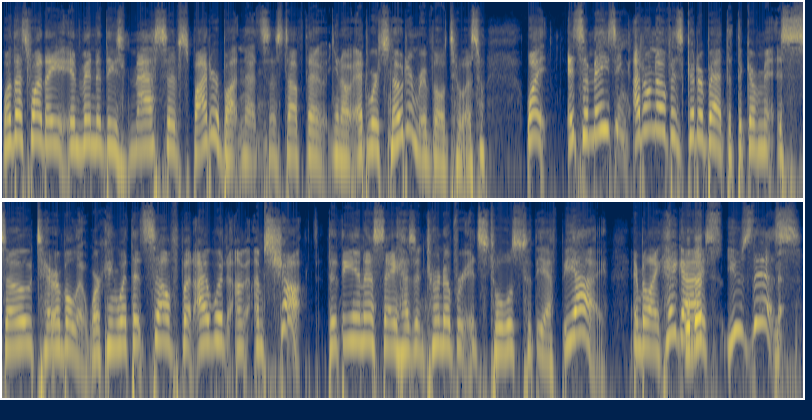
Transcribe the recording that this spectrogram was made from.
Well, that's why they invented these massive spider botnets and stuff that you know Edward Snowden revealed to us. Why it's amazing. I don't know if it's good or bad that the government is so terrible at working with itself, but I would I'm, I'm shocked that the NSA hasn't turned over its tools to the FBI and be like, "Hey guys, that's- use this."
